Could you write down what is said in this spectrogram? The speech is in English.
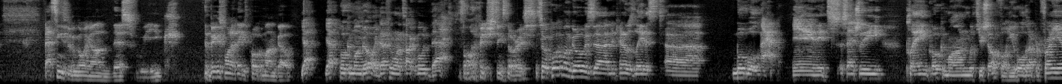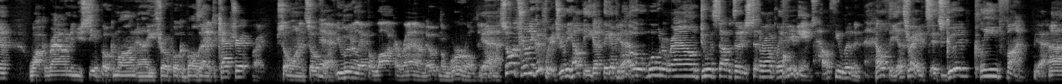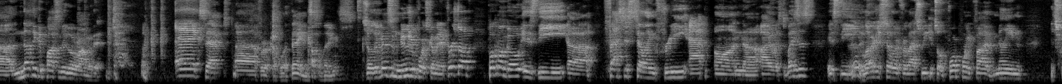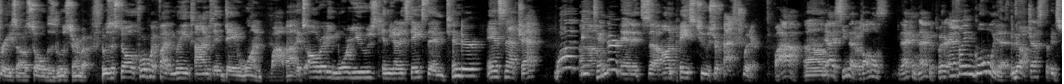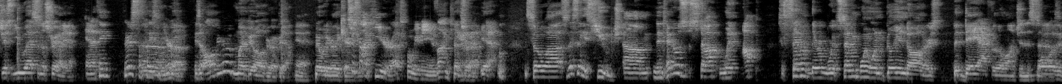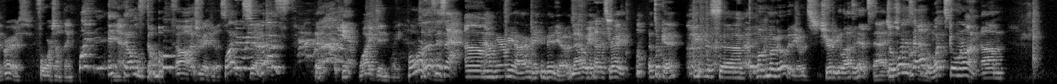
that seems to have been going on this week. The biggest one I think is Pokemon Go. Yeah, yeah, Pokemon Go. I definitely want to talk about that. There's a lot of interesting stories. So Pokemon Go is uh, Nintendo's latest uh, mobile app, and it's essentially playing Pokemon with your cell phone. You hold it up in front of you, walk around, and you see a Pokemon. Uh, you throw Pokeballs at it to capture it, Right. so on and so Yeah, forth. you literally have to walk around out in the world. Yeah, so it's really good for you. It's really healthy. You got they got people Yeah. out moving around, doing stuff instead of just sitting around playing video games. Healthy living. Healthy, that's right. It's it's good, clean fun. Yeah. Uh, nothing could possibly go wrong with it, except uh, for a couple of things. couple things. So there have been some news reports coming in. First off, Pokemon Go is the uh, fastest selling free app on uh, iOS devices. It's the Really? largest seller for last week. It sold 4.5 million. It's free, so sold is a loose term, but it was installed 4.5 million times in day one. Wow. Uh, it's already more used in the United States than Tinder and Snapchat. what? Beat Um, Tinder? And it's uh, on pace to surpass Twitter. Wow. Um, yeah, I seen that. It was almost neck and neck with Twitter, and it's not even global yet. It's No. just the, It's just U.S. and Australia. and I think there's some place Uh, in Europe. Is it all of Europe? Might be all of Europe, yeah. Yeah. Nobody really cares. It's just not here. That's what we mean. It's not in That's Canada. right. Yeah. So, uh, so this thing is huge. Um, Nintendo's stock went up to seven. They're worth seven point one billion dollars the day after the launch of this. What Uh, was it first? four something. What? It, Yeah. almost doubled? Oh, it's ridiculous. Why didn't It's, we uh, invest? yeah, why didn't we? Horrible. So that's this app. Um, Now here we are making videos. now we, yeah, that's right. That's okay. Keep this uh, Pokemon Go video. It's sure to get lots of hits. That so is what has true. happened? What's going on? Um,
